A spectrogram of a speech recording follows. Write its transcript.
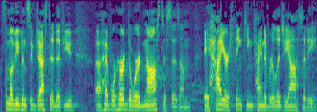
Some have even suggested if you uh, have heard the word Gnosticism, a higher thinking kind of religiosity,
